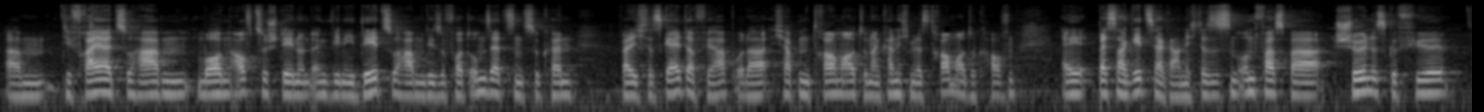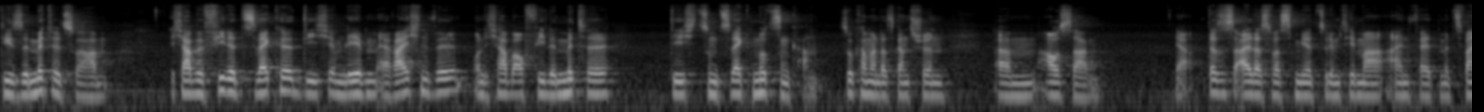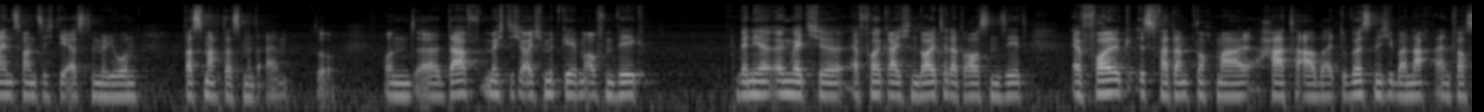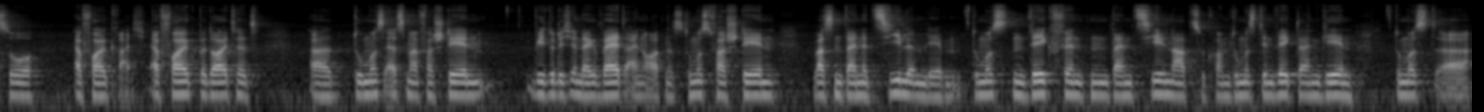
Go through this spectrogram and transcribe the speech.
ähm, die Freiheit zu haben, morgen aufzustehen und irgendwie eine Idee zu haben, die sofort umsetzen zu können, weil ich das Geld dafür habe oder ich habe ein Traumauto und dann kann ich mir das Traumauto kaufen ey, besser geht's ja gar nicht. Das ist ein unfassbar schönes Gefühl, diese Mittel zu haben. Ich habe viele Zwecke, die ich im Leben erreichen will und ich habe auch viele Mittel, die ich zum Zweck nutzen kann. So kann man das ganz schön ähm, aussagen. Ja, das ist all das, was mir zu dem Thema einfällt. Mit 22 die erste Million, was macht das mit einem? So. Und äh, da möchte ich euch mitgeben auf dem Weg, wenn ihr irgendwelche erfolgreichen Leute da draußen seht, Erfolg ist verdammt nochmal harte Arbeit. Du wirst nicht über Nacht einfach so erfolgreich. Erfolg bedeutet, äh, du musst erstmal verstehen, wie du dich in der Welt einordnest. Du musst verstehen, was sind deine Ziele im Leben. Du musst einen Weg finden, deinem Ziel nahe zu kommen. Du musst den Weg dahin gehen. Du musst äh,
